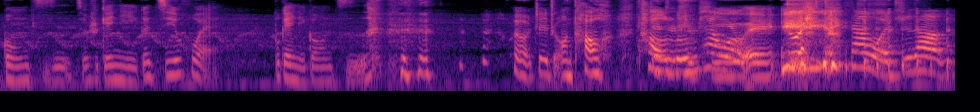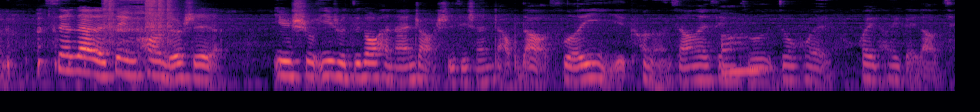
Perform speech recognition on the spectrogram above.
工资，就是给你一个机会，不给你工资，会有这种套套路。PUA。对，但我知道现在的境况就是艺术艺术机构很难找实习生，找不到，所以可能相对薪资就会会可以给到钱。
